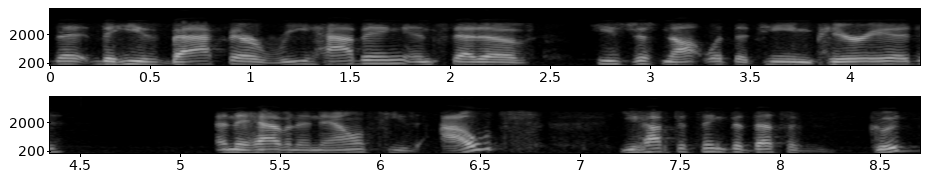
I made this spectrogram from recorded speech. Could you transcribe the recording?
that, that he's back there rehabbing instead of he's just not with the team, period, and they haven't announced he's out, you have to think that that's a good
